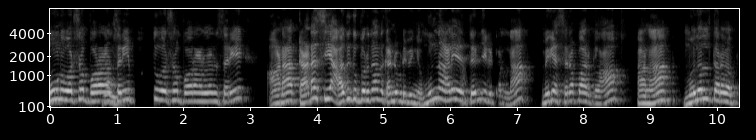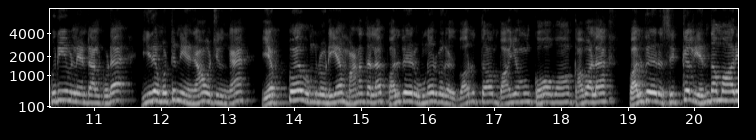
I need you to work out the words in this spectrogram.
மூணு வருஷம் போராடாலும் சரி பத்து வருஷம் போராடாலும் சரி ஆனா கடைசியா அதுக்கு பிறகுதான் அதை கண்டுபிடிப்பீங்க. முன்னாலே இதை தெரிஞ்சுக்கிட்டோம்னா மிக சிறப்பா இருக்கலாம். ஆனா முதல் தடவை புரியவில்லை என்றால் கூட இதை மட்டும் நீங்க ஞாபகம் வச்சுக்கோங்க. எப்ப உங்களுடைய மனதில் பல்வேறு உணர்வுகள் வருத்தம் பயம் கோபம் கவலை பல்வேறு சிக்கல் எந்த மாதிரி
